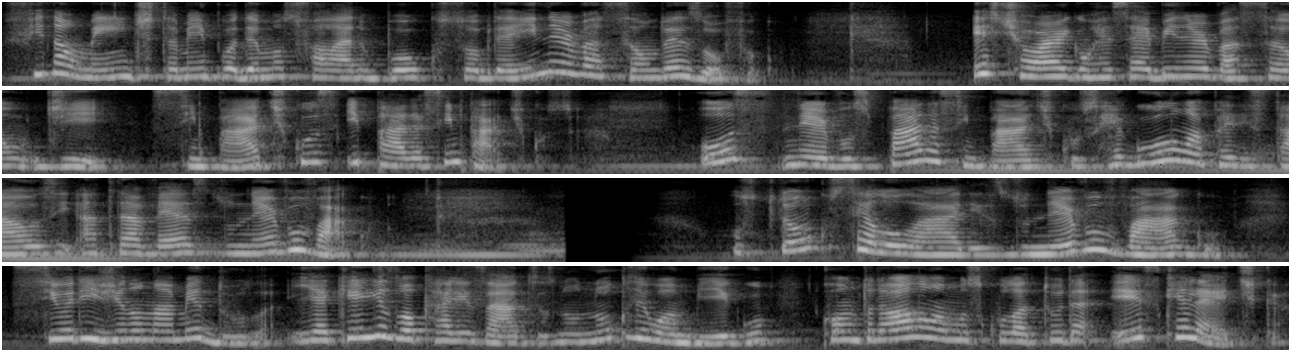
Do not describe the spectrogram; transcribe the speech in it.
Finalmente, também podemos falar um pouco sobre a inervação do esôfago. Este órgão recebe inervação de simpáticos e parasimpáticos. Os nervos parasimpáticos regulam a peristalse através do nervo vago. Os troncos celulares do nervo vago se originam na medula e aqueles localizados no núcleo ambíguo controlam a musculatura esquelética,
